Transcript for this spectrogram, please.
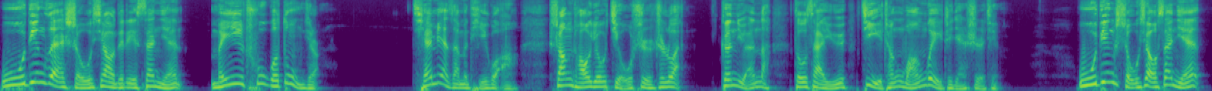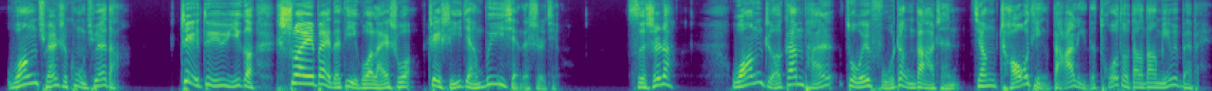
武丁在守孝的这三年没出过动静。前面咱们提过啊，商朝有九世之乱，根源呢都在于继承王位这件事情。武丁守孝三年，王权是空缺的，这对于一个衰败的帝国来说，这是一件危险的事情。此时呢，王者甘盘作为辅政大臣，将朝廷打理的妥妥当当、明明白白，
